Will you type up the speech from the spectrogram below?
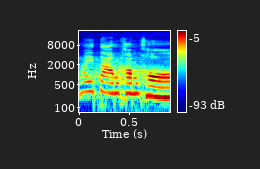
ให้ตามคำขอ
